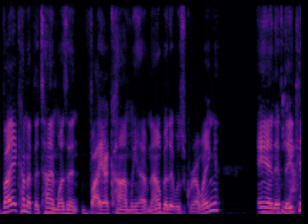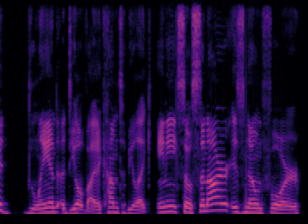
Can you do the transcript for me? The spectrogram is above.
Viacom at the time wasn't Viacom we have now, but it was growing, and if they could land a deal at Viacom to be like any, so Cinar is known for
